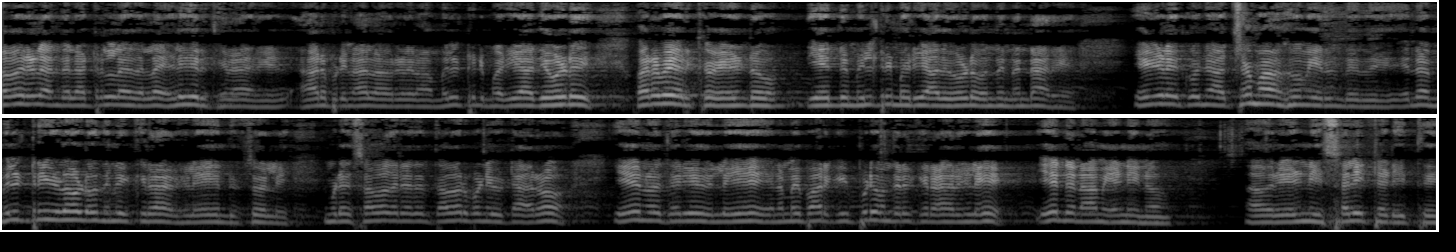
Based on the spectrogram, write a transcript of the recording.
அவர்கள் அந்த லெட்டரில் அதெல்லாம் எழுதியிருக்கிறார்கள். அப்படினால் அவர்கள் நாம் மிலிட்டரி மரியாதையோடு வரவேற்க வேண்டும். என்று மிலிட்டரி மரியாதையோடு வந்து நின்றார்கள் எங்களுக்கு கொஞ்சம் அச்சமாகவும் இருந்தது. எல்லாம் மிலிட்டரிகளோடு வந்து நிற்கிறார்களே என்று சொல்லி. நம்முடைய சகோதரர் தவறு பண்ணிவிட்டாரோ ஏனோ தெரியவில்லையே. நம்மை பார்க்க இப்படி வந்திருக்கிறார்களே என்று நாம் எண்ணினோம். அவர் எண்ணி சலிட்டடித்து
